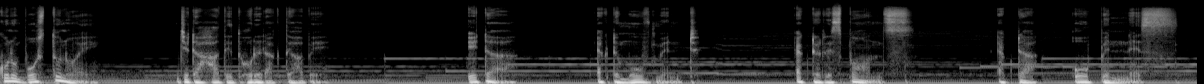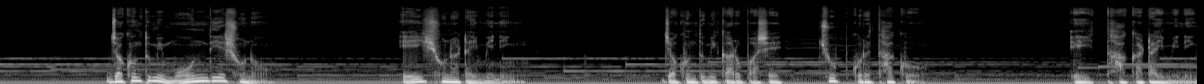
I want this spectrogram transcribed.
কোনো বস্তু নয়। যেটা হাতে ধরে রাখতে হবে। এটা একটা মুভমেন্ট একটা রেসপন্স একটা ওপেননেস যখন তুমি মন দিয়ে শোনো, এই শোনাটাই মিনিং যখন তুমি কারও পাশে চুপ করে থাকো, এই থাকাটাই মিনিং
